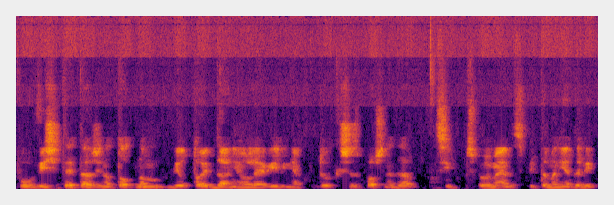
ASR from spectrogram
по висшите етажи на Тотнам, бил той Даниел Леви или някой друг, ще започне да си, според мен, да се пита, а ние дали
